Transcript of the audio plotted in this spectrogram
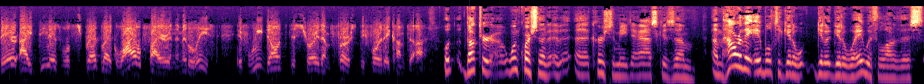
their ideas will spread like wildfire in the Middle East if we don't destroy them first before they come to us. Well, Doctor, uh, one question that uh, occurs to me to ask is um, Um, how are they able to get a, get a, get away with a lot of this?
